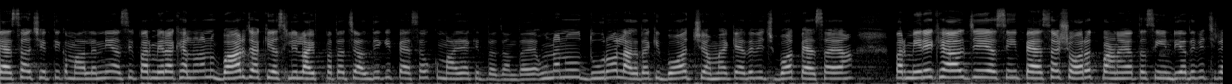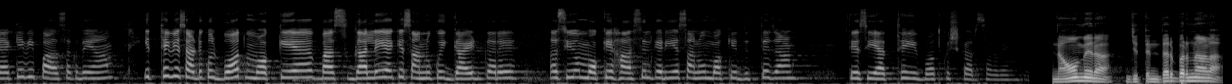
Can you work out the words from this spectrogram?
ਪੈਸਾ ਛੇਤੀ ਕਮਾ ਲੈਂਦੇ ਹਾਂ ਅਸੀਂ, ਪਰ ਮੇਰਾ ਖਿਆਲ ਉਹਨਾਂ ਨੂੰ ਬਾਹਰ ਜਾ ਕੇ ਅਸਲੀ ਲਾਈਫ ਪਤਾ ਚੱਲਦੀ ਕਿ ਪੈਸਾ ਉਹ ਕਮਾਇਆ ਕਿੱਦਾਂ ਜਾਂਦਾ ਹੈ। ਉਹਨਾਂ ਨੂੰ ਦੂਰੋਂ ਲੱਗਦਾ ਕਿ ਬਹੁਤ ਚਮਕ ਹੈ, ਇਹਦੇ ਵਿੱਚ ਬਹੁਤ ਪੈਸਾ ਆ। ਪਰ ਮੇਰੇ ਖਿਆਲ ਜੇ ਅਸੀਂ ਪੈਸਾ ਸ਼ੋਹਰਤ ਪਾਣਾ ਆ ਤਾਂ ਅਸੀਂ ਇੰਡੀਆ ਦੇ ਵਿੱਚ ਰਹਿ ਕੇ ਵੀ ਪਾ ਸਕਦੇ ਹਾਂ। ਇੱਥੇ ਵੀ ਸਾਡੇ ਕੋਲ ਬਹੁਤ ਮੌਕੇ ਹੈ, ਬਸ ਗੱਲ ਇਹ ਹੈ ਕਿ ਸਾਨੂੰ ਕੋਈ ਗਾਈਡ ਕਰੇ, ਅਸੀਂ ਉਹ ਮੌਕੇ ਹਾਸਿਲ ਕਰੀਏ, ਸਾਨੂੰ ਮੌਕੇ ਦਿੱਤੇ ਜਾਣ ਤੇ ਅਸੀਂ ਇੱਥੇ ਹੀ ਬਹੁਤ ਕੁਝ ਕਰ ਸਕਦੇ ਹਾਂ। ਨਾਮ ਮੇਰਾ ਜਤਿੰਦਰ ਬਰਨਾਲਾ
